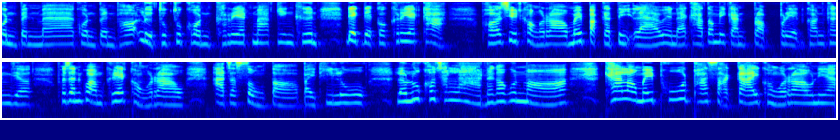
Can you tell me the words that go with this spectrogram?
คนเป็นแม่คนเป็นพ่อหรือทุกๆ คนเครียดมากยิ่งขึ้น เด็กๆก็เครียดค่ะ เพราะชีวิตของเราไม่ปกติแล้วเนี่ยนะคะ ต้องมีการปรับเปลี่ยนค่อนข้างเยอะ เพราะฉะนั้นความเครียดของเราอาจจะส่งต่อไปที่ลูก แล้วลูกเขาฉลาดนะคะคุณหมอ แค่เราไม่พูดภาษากายของเราเนี่ย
